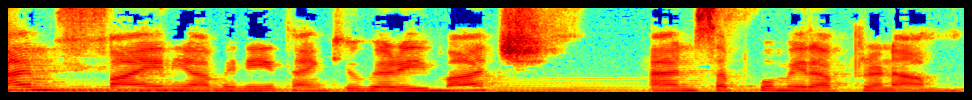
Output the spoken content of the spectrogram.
I am fine Yamini. Thank you very much and सबको मेरा प्रणाम।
